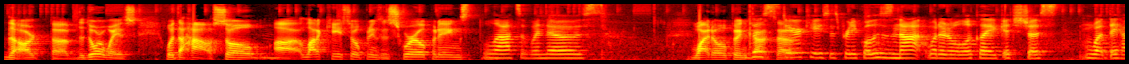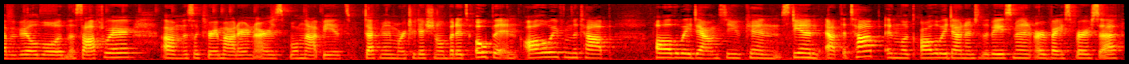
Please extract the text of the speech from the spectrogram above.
the art the, the doorways with the house. So Mm-hmm. uh, a lot of case openings and square openings, Lots of windows. Wide open The concept. staircase is pretty cool. This is not what it'll look like. It's just what they have available in the software. Um, this looks very modern. Ours will not be. It's definitely more traditional, but it's open all the way from the top all the way down. So you can stand at the top and look all the way down into the basement or vice versa.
